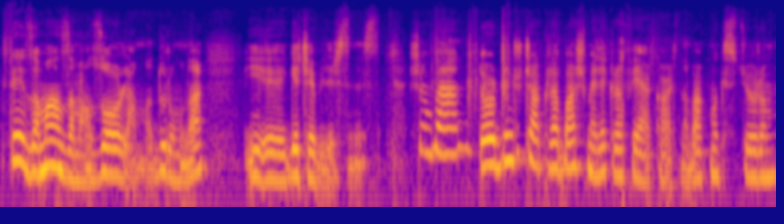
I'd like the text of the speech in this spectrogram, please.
işte zaman zaman zorlanma durumuna geçebilirsiniz. Şimdi ben dördüncü çakra baş melek Rafael kartına bakmak istiyorum.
